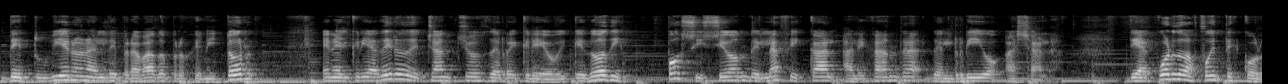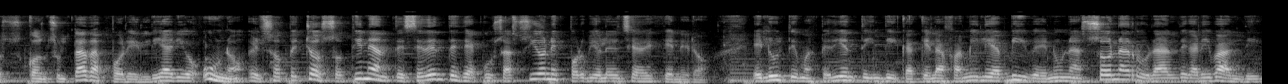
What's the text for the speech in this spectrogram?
detuvieron al depravado progenitor en el criadero de chanchos de recreo y quedó a disposición de la fiscal Alejandra del Río Ayala. De acuerdo a fuentes consultadas por el diario 1, el sospechoso tiene antecedentes de acusaciones por violencia de género. El último expediente indica que la familia vive en una zona rural de Garibaldi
